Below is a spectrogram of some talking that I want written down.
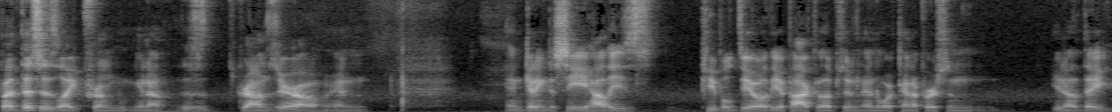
but this is like from you know this is ground zero and and getting to see how these people deal with the apocalypse and, and what kind of person you know they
